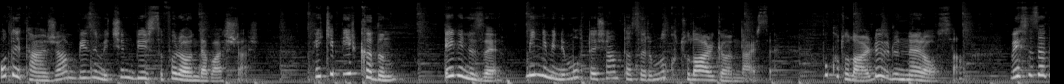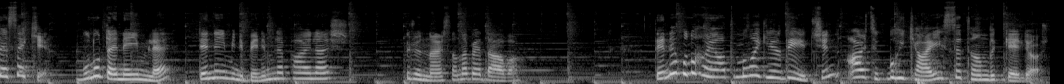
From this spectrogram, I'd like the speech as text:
o deterjan bizim için 1-0 önde başlar. Peki bir kadın evinize mini mini muhteşem tasarımlı kutular gönderse, bu kutularda ürünler olsa ve size dese ki bunu deneyimle, deneyimini benimle paylaş, ürünler sana bedava. Dene bunu hayatımıza girdiği için artık bu hikaye size tanıdık geliyor.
